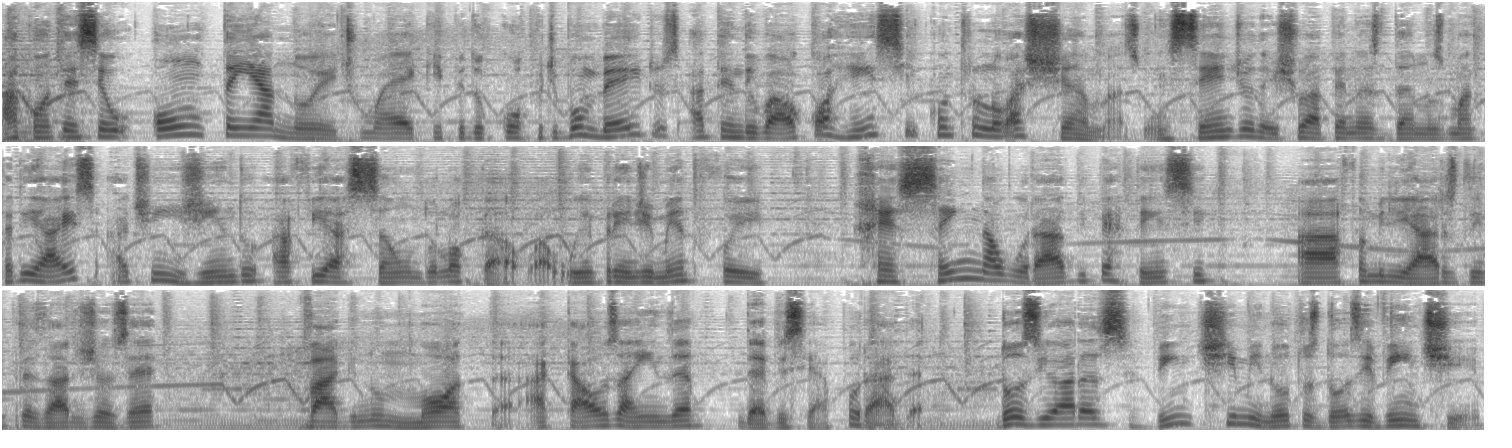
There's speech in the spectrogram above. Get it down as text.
Aconteceu ontem à noite. Uma equipe do Corpo de Bombeiros atendeu a ocorrência e controlou as chamas. O incêndio deixou apenas danos materiais, atingindo a fiação do local. O empreendimento foi recém-inaugurado e pertence a familiares do empresário José Wagner Mota. A causa ainda deve ser apurada. 12 horas 20 minutos, 12 e 20.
